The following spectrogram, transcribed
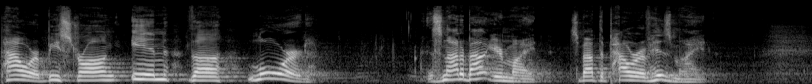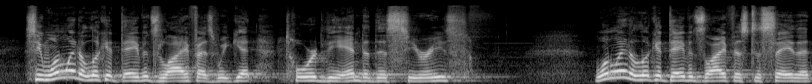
power. Be strong in the Lord. It's not about your might, it's about the power of His might. See, one way to look at David's life as we get toward the end of this series, one way to look at David's life is to say that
